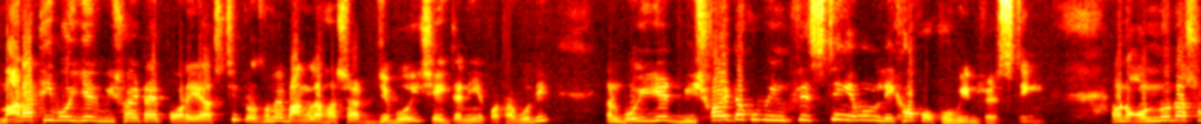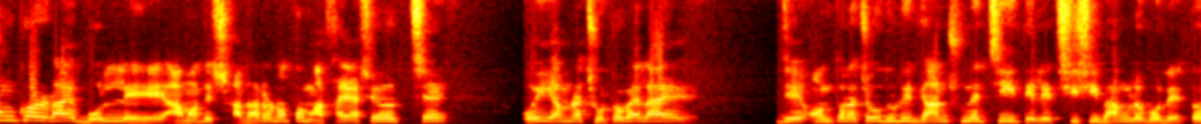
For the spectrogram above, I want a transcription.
মারাঠি বইয়ের বিষয়টায় পরে আসছি। প্রথমে বাংলা ভাষার যে বই, সেইটা নিয়ে কথা বলি। কারণ বইয়ের বিষয়টা খুব ইন্টারেস্টিং এবং লেখকও খুব ইন্টারেস্টিং এখন অন্নদা শঙ্কর রায় বললে, আমাদের সাধারণত মাথায় আসে হচ্ছে, ওই আমরা ছোটবেলায় যে অন্তরা চৌধুরীর গান শুনেছি, তেলের শিশি ভাঙলো বলে, তো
